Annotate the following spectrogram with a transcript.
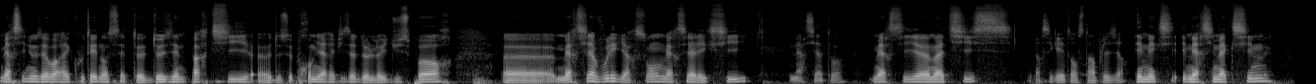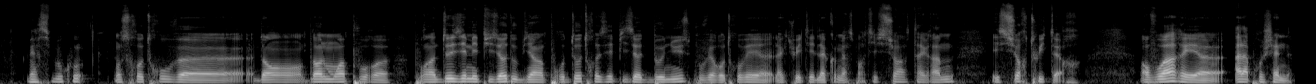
Merci de nous avoir écoutés dans cette deuxième partie de ce premier épisode de L'œil du sport. merci à vous les garçons, merci Alexis. Merci à toi. Merci euh, Mathis. Merci Gaëtan, c'était un plaisir. Et, merci Maxime. Merci beaucoup. On se retrouve euh, dans, dans, le mois pour, euh, pour un deuxième épisode ou bien pour d'autres épisodes bonus. Vous pouvez retrouver l'actualité de la commerce sportive sur Instagram et sur Twitter. Au revoir et à la prochaine.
